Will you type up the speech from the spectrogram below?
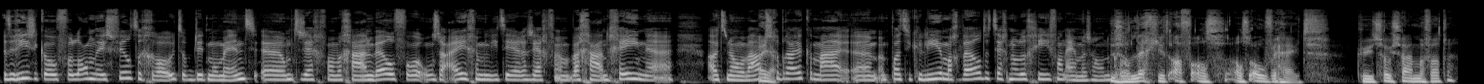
het risico voor landen is veel te groot op dit moment. Uh, om te zeggen van we gaan wel voor onze eigen militairen zeggen van we gaan geen uh, autonome wapens ah, ja. gebruiken. Maar um, een particulier mag wel de technologie van Amazon. Dus dan leg je het af als, als overheid. Kun je het zo samenvatten?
